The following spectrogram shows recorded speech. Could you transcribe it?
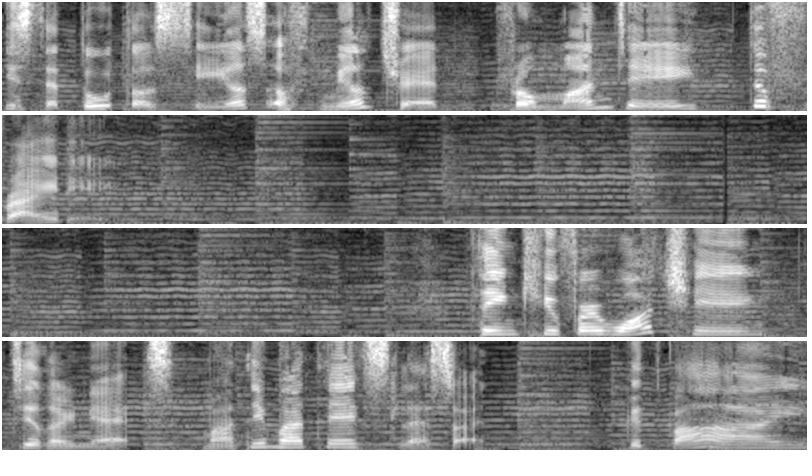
is the total sales of Mildred from Monday to Friday. Thank you for watching. Till our next mathematics lesson. Goodbye.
